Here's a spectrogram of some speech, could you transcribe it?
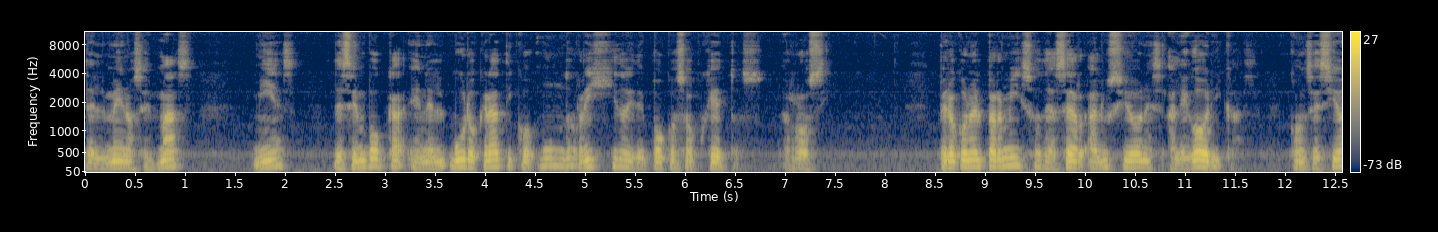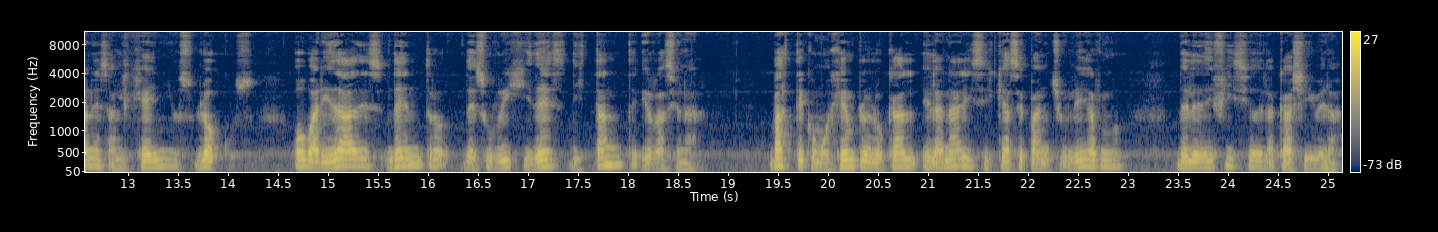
del menos es más, mies, desemboca en el burocrático mundo rígido y de pocos objetos, Rossi, pero con el permiso de hacer alusiones alegóricas, concesiones al genius locus, o variedades dentro de su rigidez distante y racional. Baste como ejemplo local el análisis que hace Panchulierno del edificio de la calle Iberá.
